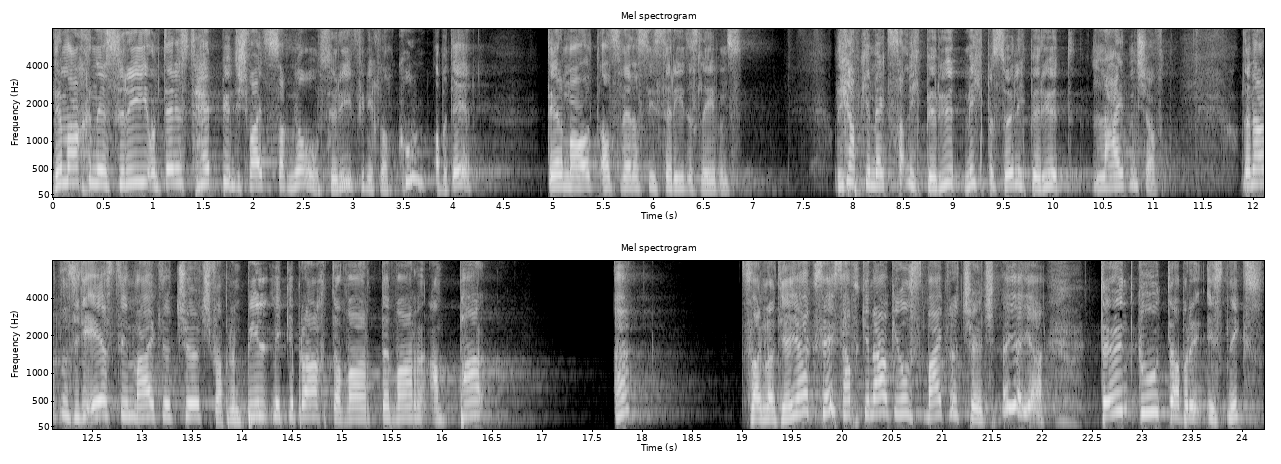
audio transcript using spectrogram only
Wir machen eine Serie und der ist happy und die Schweizer sagen, ja, Serie finde ich noch cool, aber der, der malt, als wäre das die Serie des Lebens. Und ich habe gemerkt, das hat mich berührt, mich persönlich berührt, Leidenschaft. Und dann hatten sie die erste Michael Church, ich habe ein Bild mitgebracht, da, war, da waren ein paar, äh? Da sagen Leute, ja, ja, gesehen, ich hab's genau gewusst, Microchurch. Ja, ja, ja. Tönt gut, aber ist nix.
